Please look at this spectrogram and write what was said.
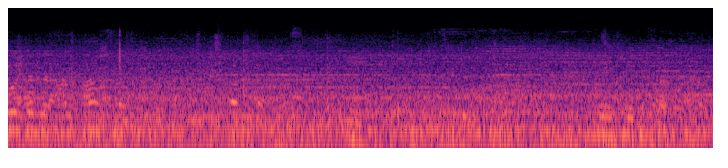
Thank you.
